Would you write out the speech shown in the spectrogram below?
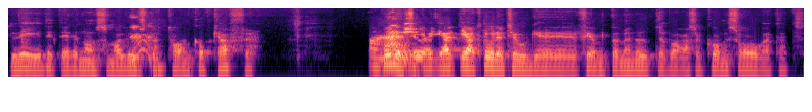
ledigt. Är det någon som har lust att ta en kopp kaffe? Right. Tog, jag, jag, tror det tog 15 eh, minuter bara så kom svaret att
